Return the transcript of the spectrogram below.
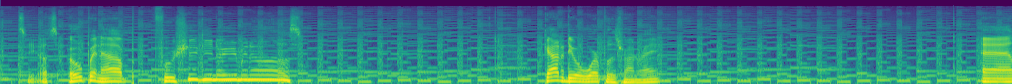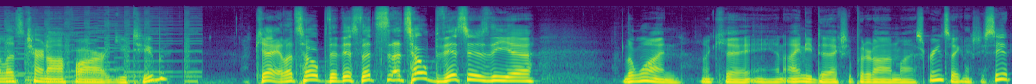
Let's see, let's open up Fushigi no Yuminos. Gotta do a warpless run, right? And let's turn off our YouTube. Okay, let's hope that this let's let's hope this is the uh the one. Okay, and I need to actually put it on my screen so I can actually see it.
